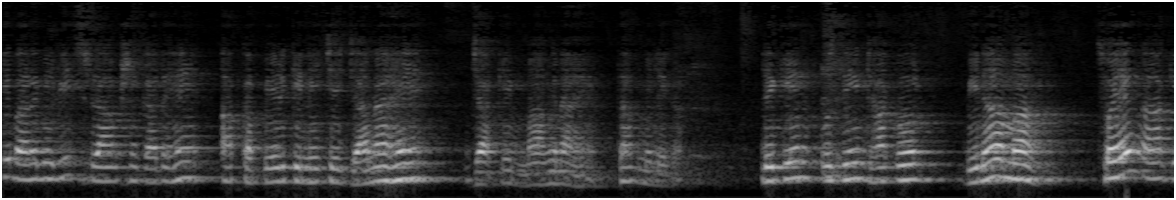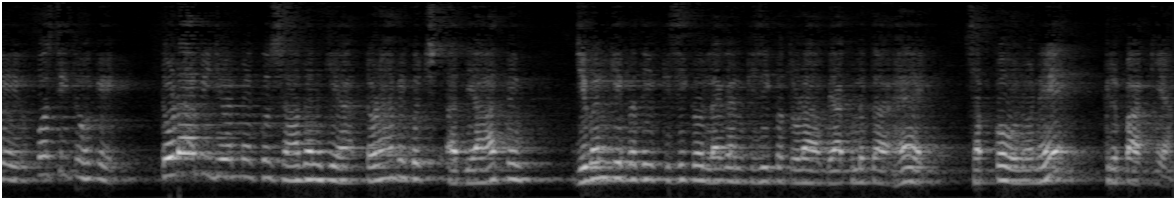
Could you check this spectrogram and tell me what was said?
के बारे में भी श्री रामकृष्ण कहते हैं, आपका पेड़ के नीचे जाना है, जाके मांगना है, तब मिलेगा। लेकिन उस दिन ठाकुर बिना मांग स्वयं आके उपस्थित होके थोड़ा भी जीवन में कुछ साधन किया, थोड़ा भी कुछ आध्यात्मिक जीवन के प्रति किसी को लगन, किसी को थोड़ा व्याकुलता है, सबको उन्होंने कृपा किया।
